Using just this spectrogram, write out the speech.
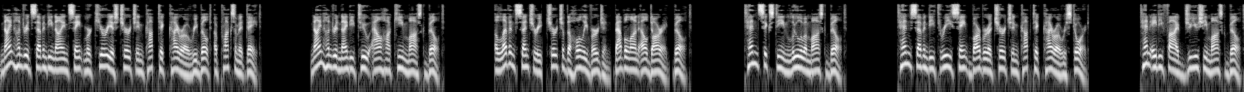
979 St. Mercurius Church in Coptic Cairo rebuilt approximate date. 992 Al-Hakim Mosque built. 11th century Church of the Holy Virgin Babylon el built 1016 Lulua Mosque built 1073 St Barbara Church in Coptic Cairo restored. 1085 Juyushi Mosque built.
